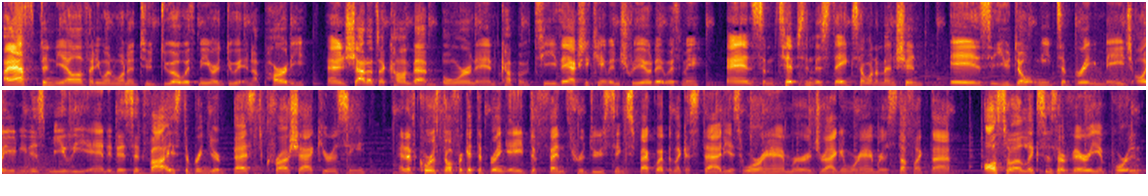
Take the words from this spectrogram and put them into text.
I asked Danielle if anyone wanted to duo with me or do it in a party. And shout out to Combat Born and Cup of Tea. They actually came and trioed it with me. And some tips and mistakes I want to mention is you don't need to bring mage. All you need is melee and it is advised to bring your best crush accuracy. And of course, don't forget to bring a defense reducing spec weapon like a Statius Warhammer or Dragon Warhammer, stuff like that. Also, elixirs are very important.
